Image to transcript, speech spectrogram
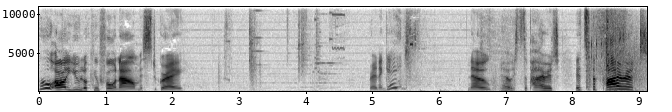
who are you looking for now, Mr. Grey? Renegade? No, no, it's the pirate. It's the pirate.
